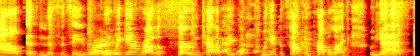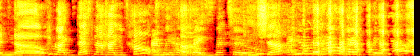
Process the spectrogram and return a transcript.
our ethnicity, Right. When we get around a certain kind of people, we get to talking proper, like yes and no. You be like, that's not how you talk. And we have a Um, basement too. Keisha. And you don't even have a basement. Yeah.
